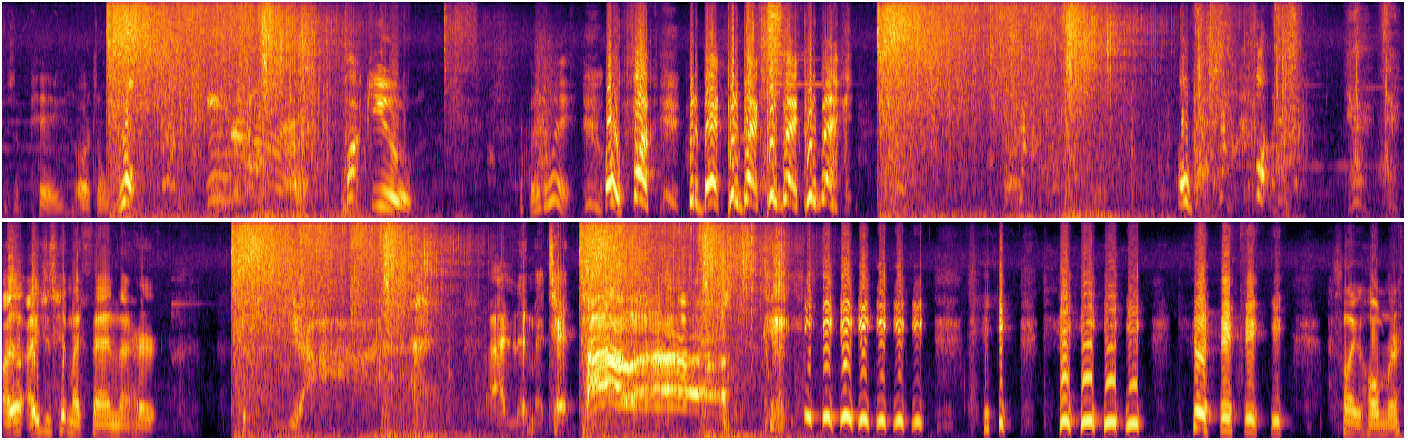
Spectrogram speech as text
There's a pig. Oh, it's a wolf! Fuck you! I put it away. Oh, fuck! Put it back, put it back, put it back, put it back! Oh, fuck! I, I just hit my fan, that hurt. Unlimited power! it's like Homer.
